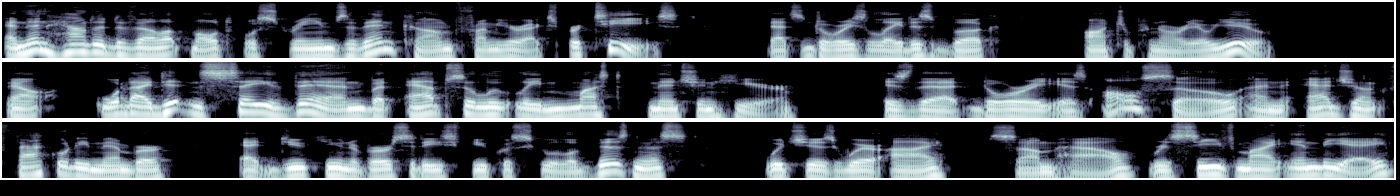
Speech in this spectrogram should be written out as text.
And then how to develop multiple streams of income from your expertise. That's Dorie's latest book, Entrepreneurial You. Now, what I didn't say then, but absolutely must mention here, is that Dorie is also an adjunct faculty member at Duke University's Fuqua School of Business, which is where I somehow received my MBA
